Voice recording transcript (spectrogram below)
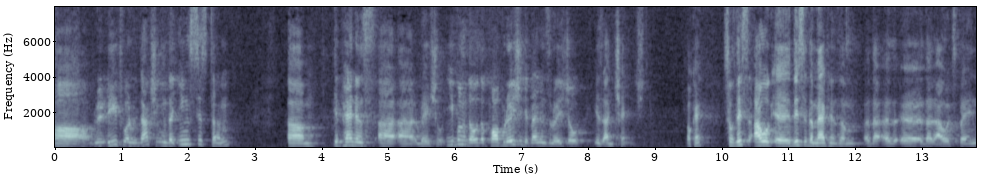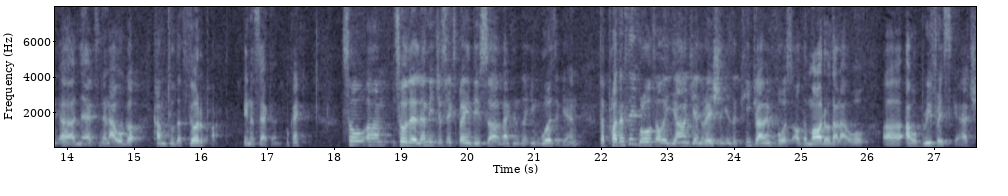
uh, lead to a reduction in the in-system um, dependence uh, ratio, even though the population dependence ratio is unchanged. Okay, so this I will, this is the mechanism that, that I will explain next. Then I will go, come to the third part in a second, okay? So, um, so the, let me just explain this uh, mechanism in words again. The productive growth of the young generation is the key driving force of the model that I will, uh, I will briefly sketch.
